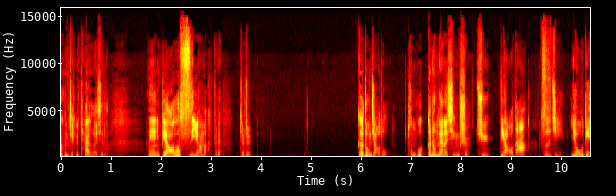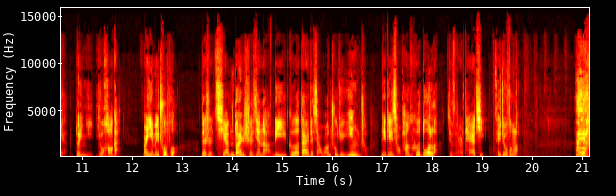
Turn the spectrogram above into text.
这个太恶心了。哎呀，你表示一下嘛，反正就是各种角度，通过各种各样的形式去表达自己有点对你有好感，反正也没戳破。但是前段时间呢，李哥带着小王出去应酬，那天小潘喝多了，就在那叹气，吹酒疯了。哎呀，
